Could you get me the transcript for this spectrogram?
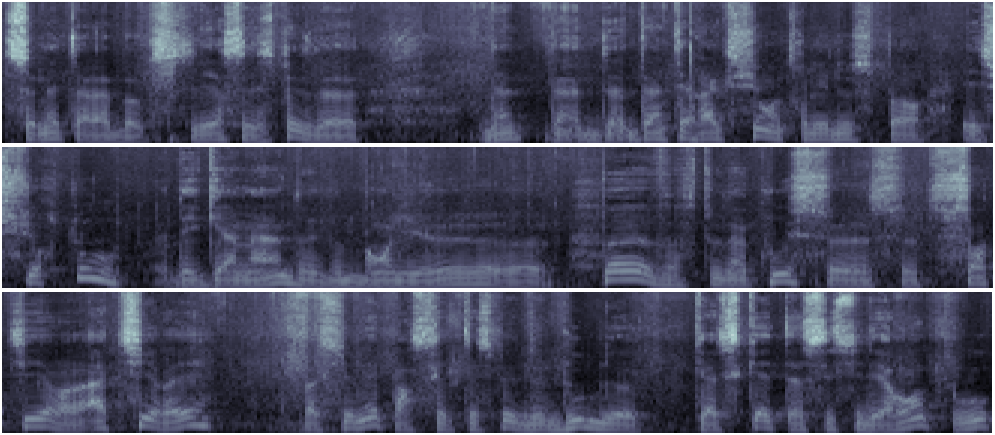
se mettent à la boxe. C'est-à-dire cette espèce de- d'in- d'in- d'interaction entre les deux sports. Et surtout, des gamins de, banlieue euh, peuvent tout d'un coup se, se sentir attirés, passionnés par cette espèce de double casquette assez sidérante où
